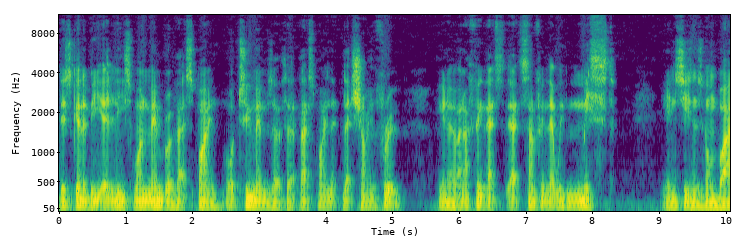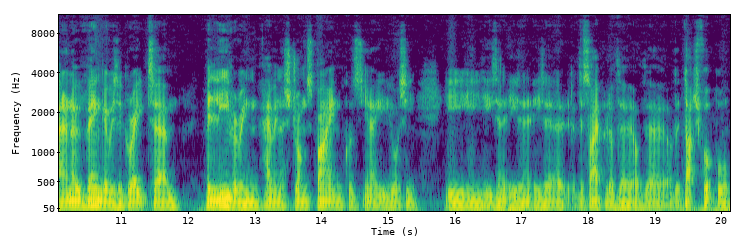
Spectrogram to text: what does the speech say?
there's going to be at least one member of that spine or two members of that, that spine that, that shine through, you know. And I think that's that's something that we've missed in seasons gone by. And I know Wenger is a great um, believer in having a strong spine because you know he obviously he, he's a, he's a, he's a disciple of the of the of the Dutch football,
